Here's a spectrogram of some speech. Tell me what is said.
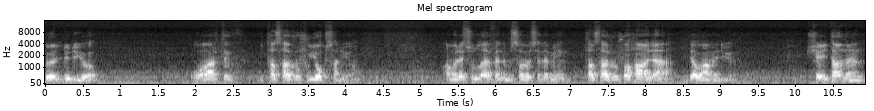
Öldü diyor. O artık bir tasarrufu yok sanıyor. Ama Resulullah Efendimiz sallallahu aleyhi ve sellemin tasarrufu hala devam ediyor. Şeytanın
